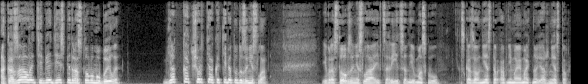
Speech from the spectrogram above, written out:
А казали, тебе десь під Ростовом убили. Яка чертяка тебя туда занесла? И в Ростов занесла, и в Царицын, и в Москву, — сказал Нестор, обнимая мать. Но я ж Нестор.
